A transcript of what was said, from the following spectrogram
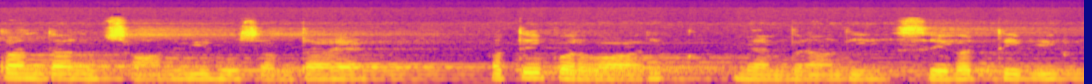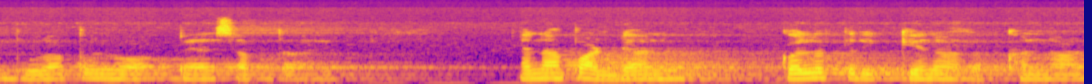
ਧਨ ਦਾ ਨੁਕਸਾਨ ਵੀ ਹੋ ਸਕਦਾ ਹੈ ਅਤੇ ਪਰਿਵਾਰਿਕ ਮੈਂਬਰਾਂ ਦੀ ਸਿਹਤ 'ਤੇ ਵੀ ਬੁਰਾ ਪ੍ਰਭਾਵ ਪੈ ਸਕਦਾ ਹੈ। ਇਹਨਾਂ ਭਾਂਡਿਆਂ ਨੂੰ ਗਲਤ ਤਰੀਕੇ ਨਾਲ ਰੱਖਣ ਨਾਲ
